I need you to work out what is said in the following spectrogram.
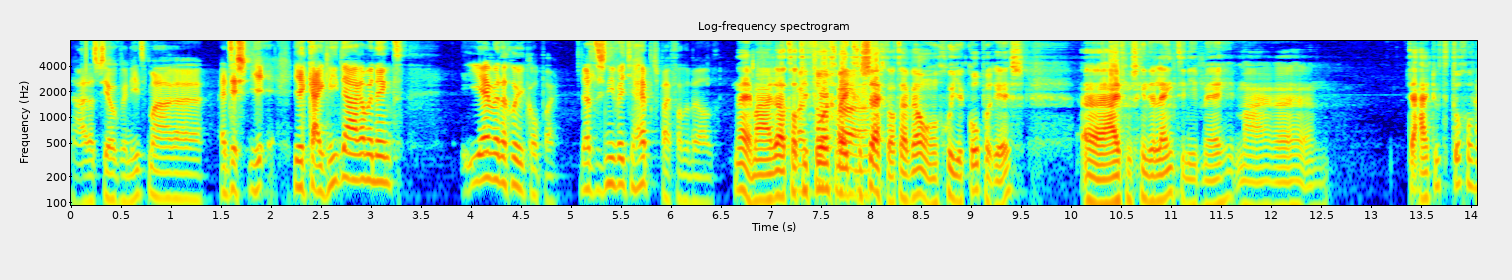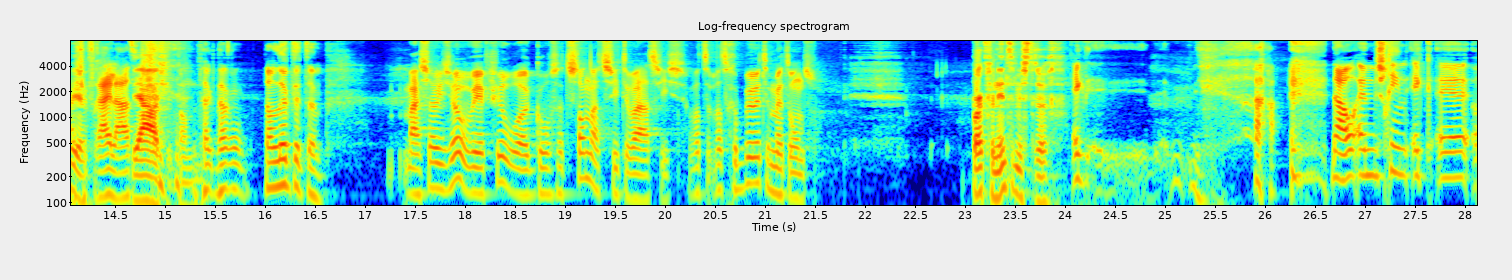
Nou, dat is hij ook weer niet. Maar eh, het is, je, je kijkt niet naar hem en denkt... Jij bent een goede kopper. Dat is niet wat je hebt bij Van der Belt. nee, maar dat had Maar hij toch, vorige week eh, gezegd, dat hij wel een goede kopper is. Eh, hij heeft misschien de lengte niet mee, maar eh, ja, hij doet het toch wel Als je weer. vrijlaat, Ja, als je het dan... dan, dan, dan lukt het hem. Maar sowieso weer veel eh, goals uit standaard situaties. Wat, wat gebeurt er met ons? Bart van Intem is terug. Ik, eh, nou, en misschien, ik eh,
